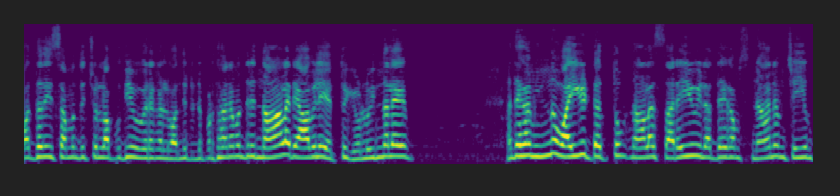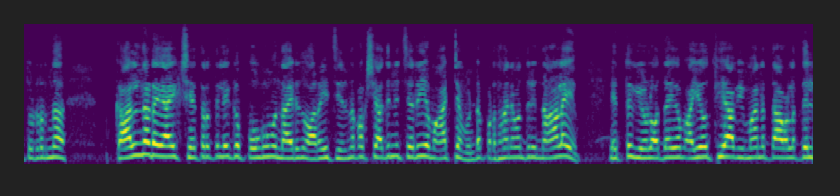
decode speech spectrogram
പദ്ധതി സംബന്ധിച്ചുള്ള പുതിയ വിവരങ്ങൾ വന്നിട്ടുണ്ട്. പ്രധാനമന്ത്രി നാളെ രാവിലെ എത്തുകയുള്ളൂ. ഇന്നലെ അദ്ദേഹം ഇന്ന് വൈകിട്ടെത്തും നാളെ സരയുവിൽ അദ്ദേഹം സ്നാനം ചെയ്യും തുടർന്ന് കാൽനടയായി ക്ഷേത്രത്തിലേക്ക് പോകുമെന്നായിരുന്നു അറിയിച്ചിരുന്നത്. പക്ഷെ അതിന് ചെറിയ മാറ്റമുണ്ട്. പ്രധാനമന്ത്രി നാളെ എത്തുകയുള്ളൂ. അദ്ദേഹം അയോധ്യ വിമാനത്താവളത്തിൽ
